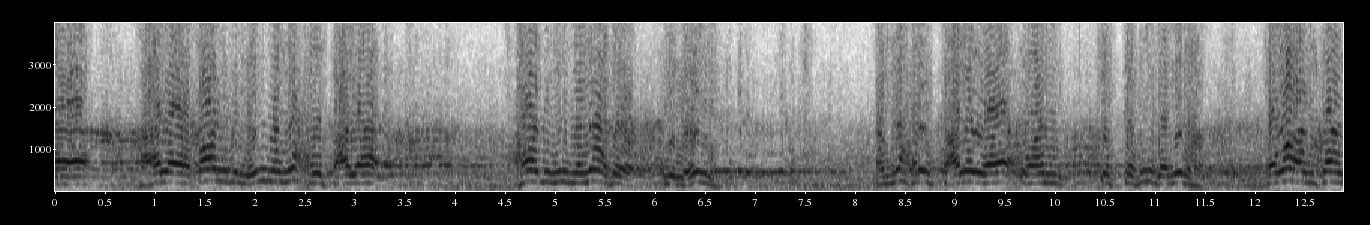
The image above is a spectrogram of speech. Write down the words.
فعلى طالب العلم أن يحرص على هذه المنابع للعلم أن يحرص عليها وأن يستفيد منها سواء كان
